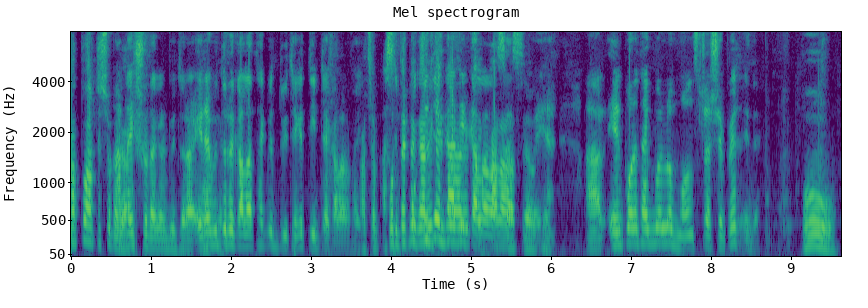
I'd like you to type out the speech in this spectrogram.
মাত্র 2800 টাকা? আঠাইশশো টাকার ভিতরে। আর এটার ভিতরে কালার থাকবে দুই থেকে তিনটা কালার ভাই। আচ্ছা প্রত্যেকটা গাড়ি গাড়ির কালার আছে হ্যাঁ। আর এরপরে থাকবে হলো মনস্টার শেপের এই দেখেন। ও এই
